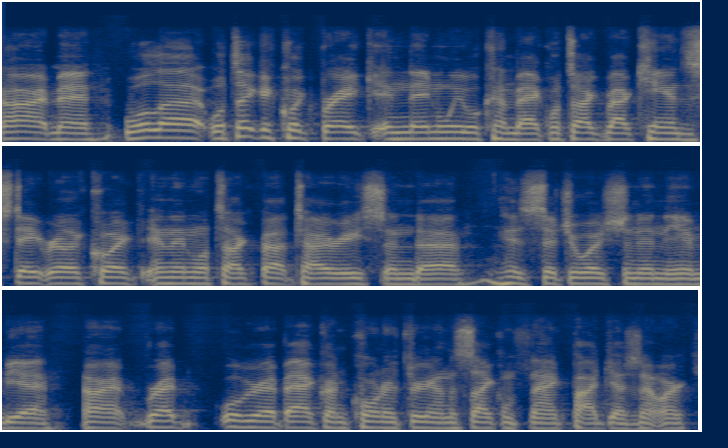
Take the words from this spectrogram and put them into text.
All right, man. We'll uh we'll take a quick break and then we will come back. We'll talk about Kansas State really quick and then we'll talk about Tyrese and uh, his situation in the NBA. All right, right. We'll be right back on Corner Three on the Cyclone Fanatic Podcast Network.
